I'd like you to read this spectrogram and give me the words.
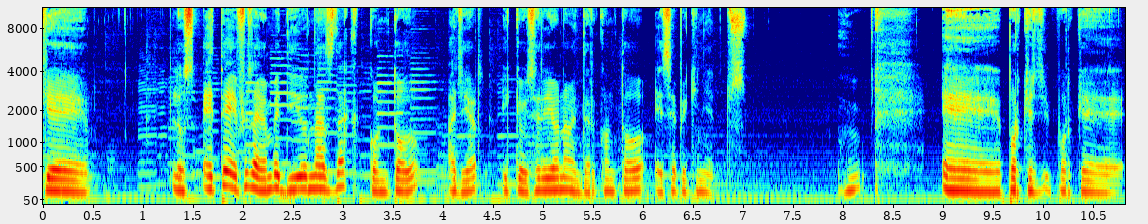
Que los ETFs habían vendido Nasdaq con todo ayer y que hoy se le iban a vender con todo SP500. Eh, porque, porque,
